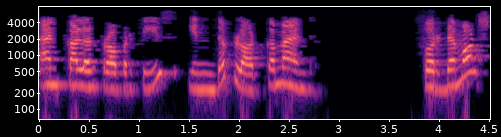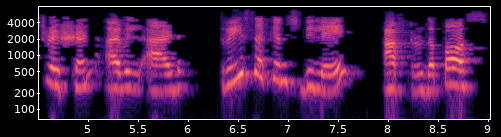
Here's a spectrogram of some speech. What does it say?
and color properties in the plot command. For demonstration, I will add 3 seconds delay after the pause.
